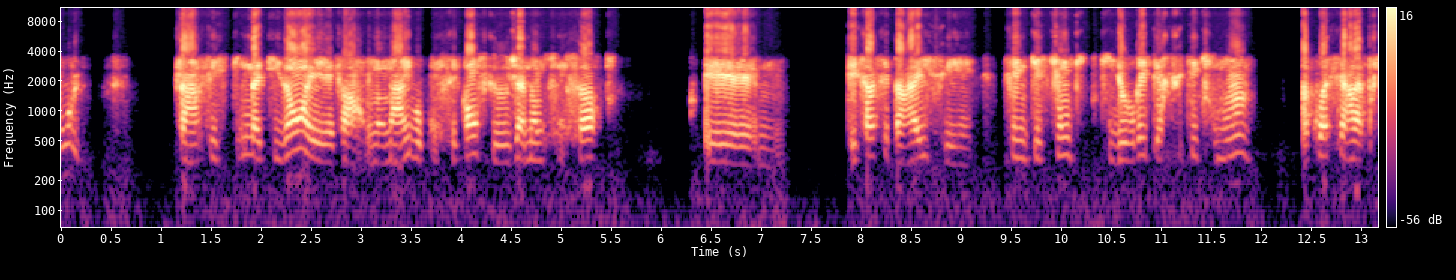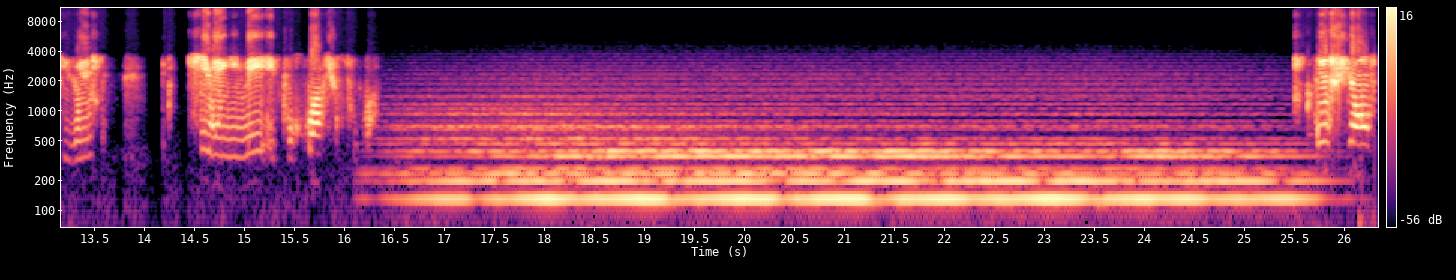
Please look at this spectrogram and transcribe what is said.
poules, enfin, c'est stigmatisant et enfin, on en arrive aux conséquences que jamais on s'en sort. Et, et ça, c'est pareil, c'est, une question qui devrait percuter tout le monde. À quoi sert la prison? Qui on y met et pourquoi surtout quoi. Confiance,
